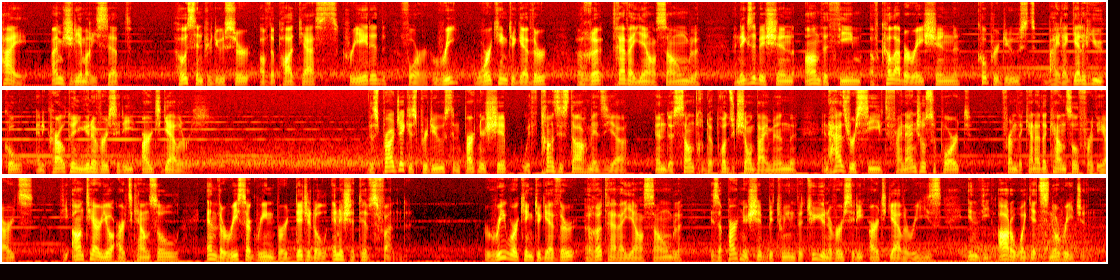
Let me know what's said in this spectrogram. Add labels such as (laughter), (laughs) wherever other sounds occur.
Hi, I'm Julien Morissette, host and producer of the podcasts created for Re Working Together, Re Travailler Ensemble, an exhibition on the theme of collaboration co produced by La Galerie UQO and Carleton University Arts Gallery. This project is produced in partnership with Transistor Media and the Centre de Production Daïmôn and has received financial support from the Canada Council for the Arts, the Ontario Arts Council, and the Reesa Greenberg Digital Initiatives Fund. Reworking Together, Retravailler Ensemble is a partnership between the two university art galleries in the Ottawa Gatineau region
